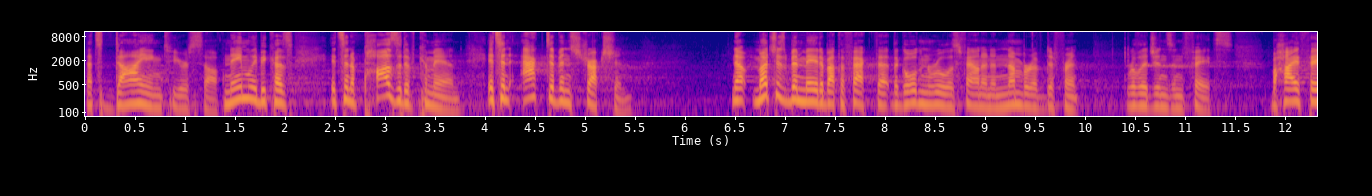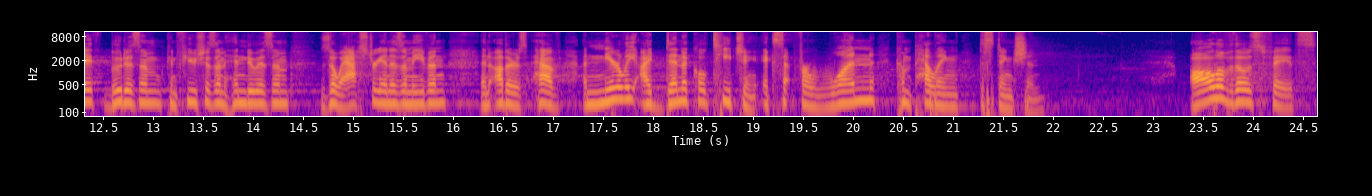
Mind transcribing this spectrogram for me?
That's dying to yourself. Namely, because it's in a positive command, it's an active instruction. Now, much has been made about the fact that the Golden Rule is found in a number of different religions and faiths. Baha'i faith, Buddhism, Confucianism, Hinduism, Zoroastrianism, even, and others have a nearly identical teaching except for one compelling distinction. All of those faiths,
